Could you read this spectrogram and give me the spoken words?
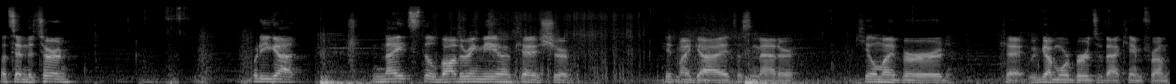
let's end the turn. What do you got? Knight still bothering me? Okay, sure. Hit my guy, it doesn't matter. Kill my bird. Okay, we've got more birds where that came from.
